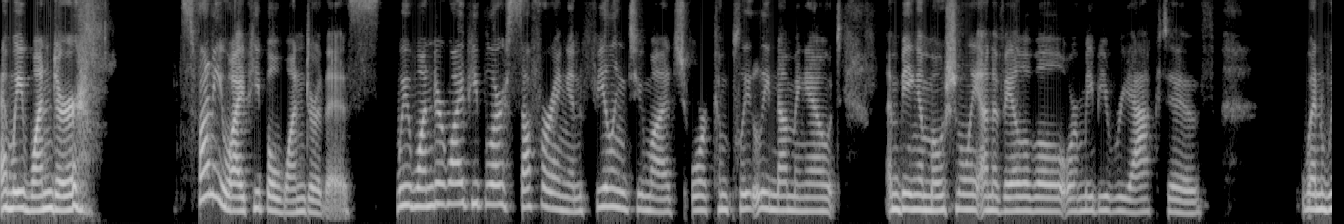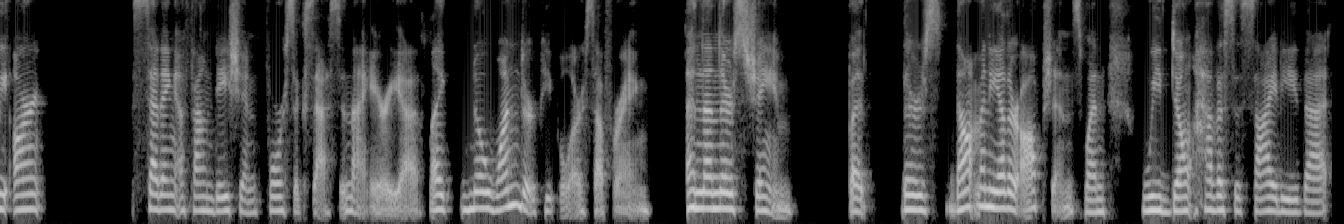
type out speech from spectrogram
And we wonder, it's funny why people wonder this. We wonder why people are suffering and feeling too much or completely numbing out and being emotionally unavailable or maybe reactive when we aren't setting a foundation for success in that area. Like, no wonder people are suffering. And then there's shame. But there's not many other options when we don't have a society that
